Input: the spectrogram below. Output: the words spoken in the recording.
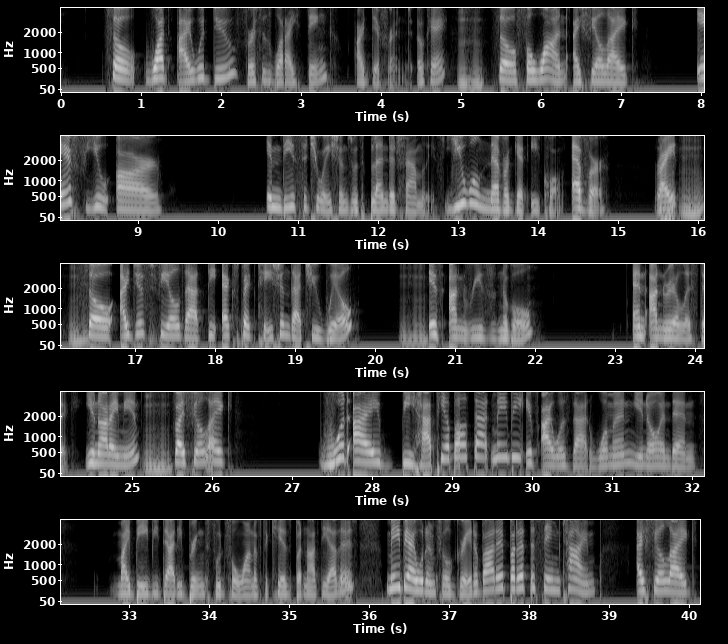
so what i would do versus what i think are different okay Mm-hmm. so for one i feel like if you are in these situations with blended families you will never get equal ever right Mm-hmm. so i just feel that the expectation that you will Mm-hmm. is unreasonable and unrealistic you know what i mean Mm-hmm. so I feel like would I be happy about that maybe if I was that woman, you know, and then my baby daddy brings food for one of the kids but not the others? Maybe I wouldn't feel great about it, but at the same time, I feel like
